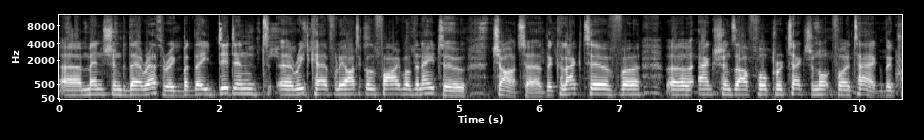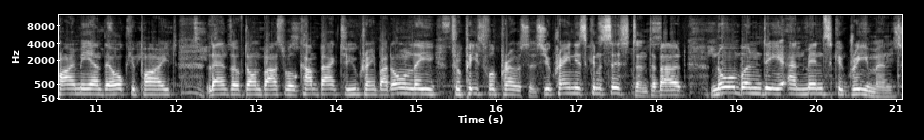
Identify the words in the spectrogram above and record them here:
uh, mentioned their rhetoric, but they didn't uh, read carefully Article 5 of the NATO Charter. The collective uh, uh, actions are for protection, not for attack. The Crimea and the occupied lands of Donbass will come back to Ukraine, but only through peaceful process. Ukraine is consistent about Normandy and Minsk agreement.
